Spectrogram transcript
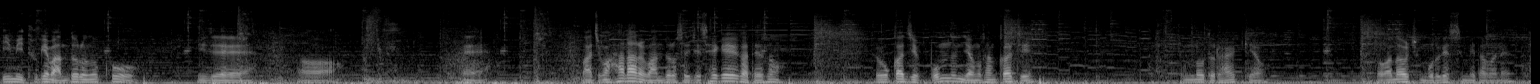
이미 두 개 만들어 놓고 이제 어 네. 마지막 하나를 만들어서 이제 세 개가 돼서 요거까지 뽑는 영상까지 업로드를 할게요. 뭐가 나올지 모르겠습니다만은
